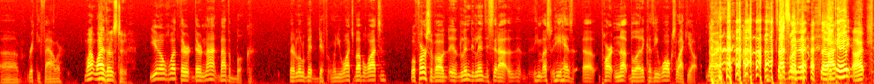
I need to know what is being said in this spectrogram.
uh, Rickie Fowler. Why? Why those two? You know what? They're they're not by the book. They're a little bit different. When you watch Bubba Watson, well, first of all, uh, Lindy Lindsay said I, he must he has uh, part nut blooded because he walks like y'all. All right, so that's why. So I- Okay. all right.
